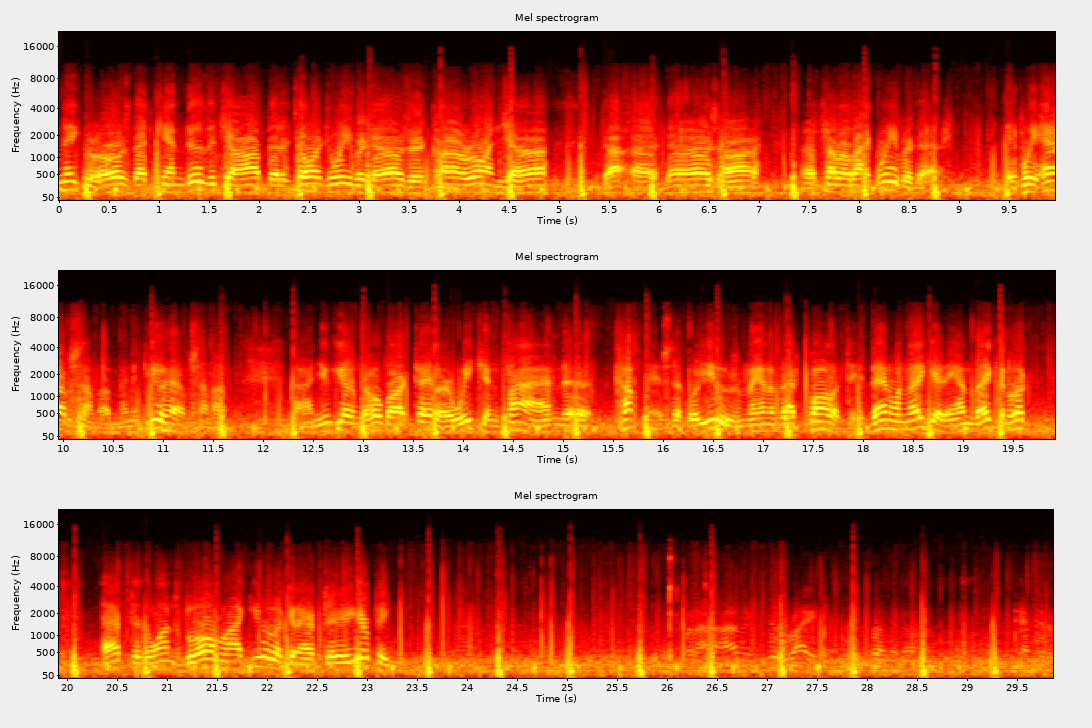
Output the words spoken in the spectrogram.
Negroes that can do the job that a George Weaver does, or a Carl Rowan uh, uh, does, or a fellow like Weaver does. If we have some of them, and if you have some of them, and you get them to Hobart Taylor, we can find uh, companies that will use men of that quality. Then when they get in, they can look after the ones below them like you're looking after your people. But I, I think you're right. We're certainly going to to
